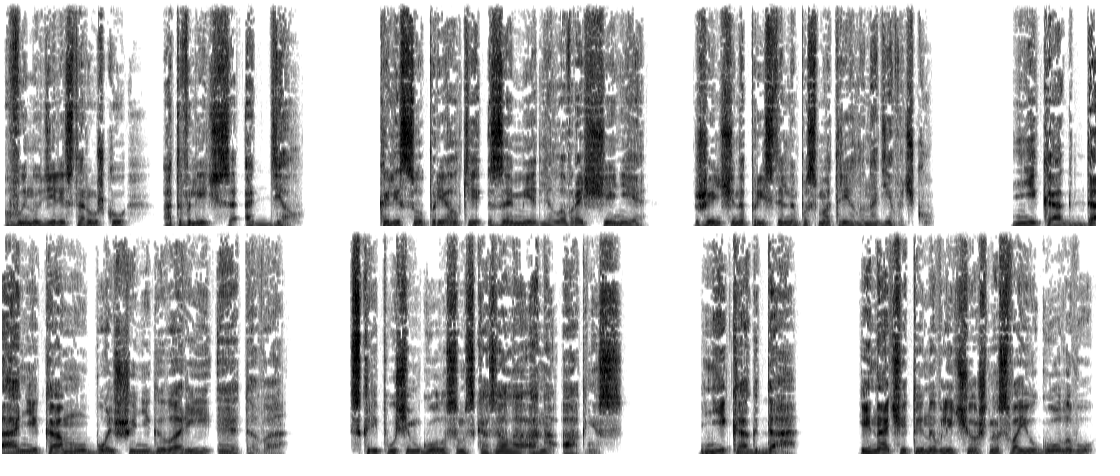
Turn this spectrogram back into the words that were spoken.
вынудили старушку отвлечься от дел. Колесо прялки замедлило вращение, женщина пристально посмотрела на девочку. «Никогда никому больше не говори этого», — скрипучим голосом сказала она Агнес. «Никогда, иначе ты навлечешь на свою голову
